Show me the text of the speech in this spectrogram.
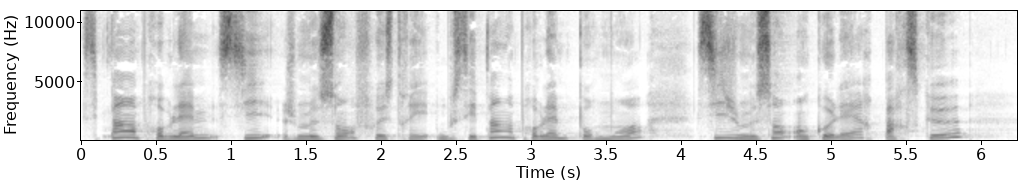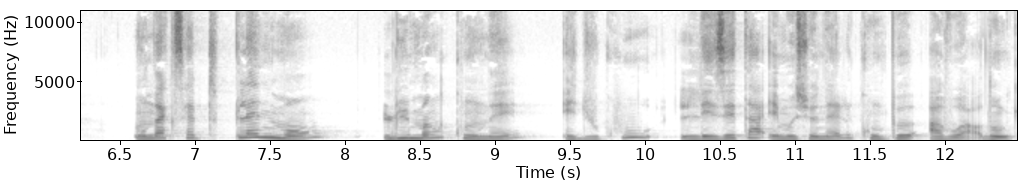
C'est pas un problème si je me sens frustrée ou c'est pas un problème pour moi si je me sens en colère parce que on accepte pleinement l'humain qu'on est et du coup les états émotionnels qu'on peut avoir. Donc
